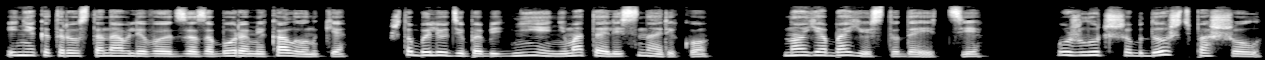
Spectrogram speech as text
и некоторые устанавливают за заборами колонки, чтобы люди победнее не мотались на реку. Но я боюсь туда идти. Уж лучше б дождь пошел,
